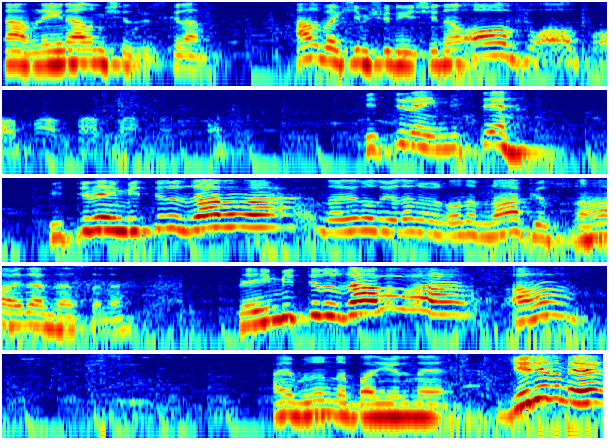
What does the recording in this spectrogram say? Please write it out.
Tamam lane'i almışız biz kral. Al bakayım şunu içine. Of of of of of of Bitti lane bitti. Bitti lane bitti Rıza baba. Neler oluyor lan oğlum? ne yapıyorsun? Aha ederler sana. Lane bitti Rıza baba. Aha. Hayır bunun da bariyerine. Gelir mi?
